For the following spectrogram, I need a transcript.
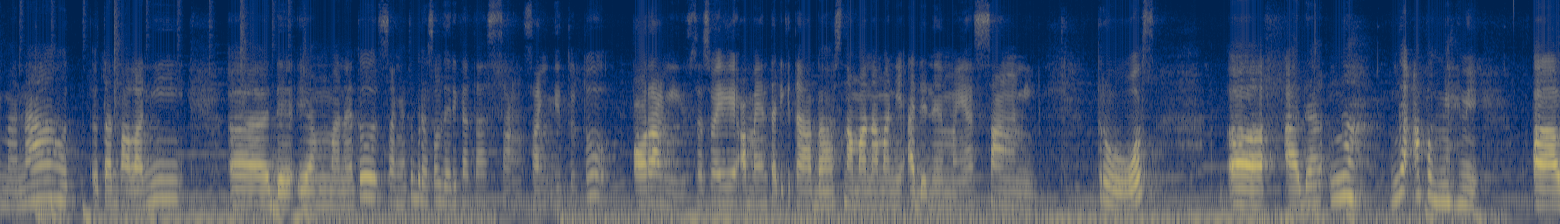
mana hut- hutan pala ini eh, da- yang mana itu Sange itu berasal dari kata sang. Sang itu tuh orang nih, sesuai sama yang tadi kita bahas nama-nama nih ada namanya sang nih. Terus eh, ada ngeh, ngeh apa ngeh nih? Eh,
